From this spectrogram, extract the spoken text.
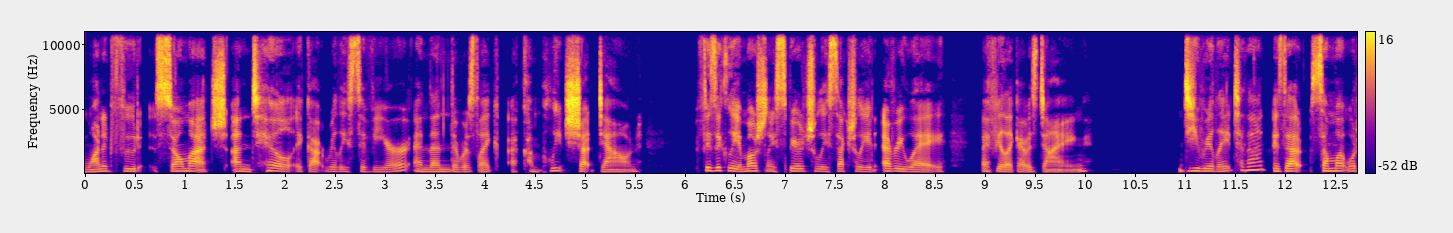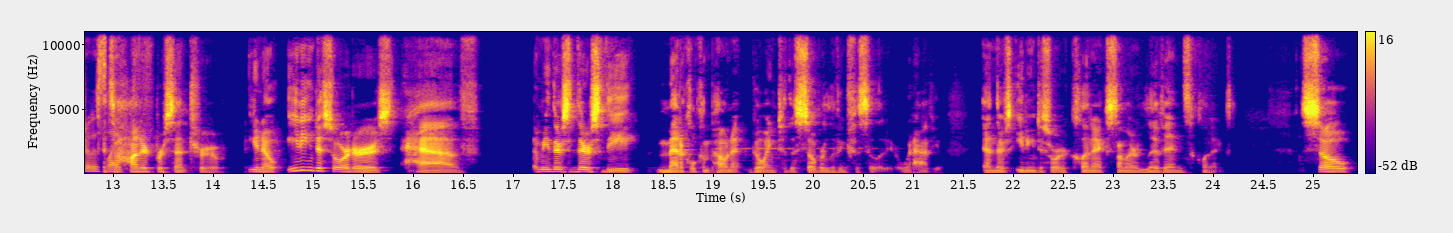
wanted food so much until it got really severe. And then there was like a complete shutdown physically, emotionally, spiritually, sexually, in every way, I feel like I was dying. Do you relate to that? Is that somewhat what it was it's like? It's 100% true. You know, eating disorders have, I mean, there's, there's the medical component going to the sober living facility or what have you. And there's eating disorder clinics, some are live ins clinics. So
